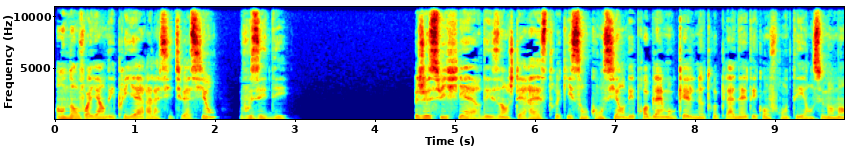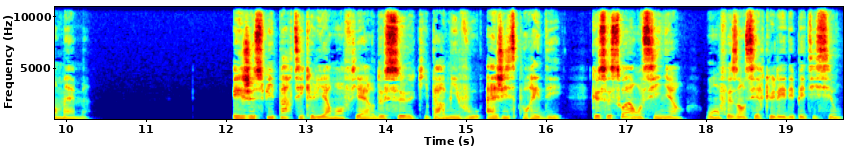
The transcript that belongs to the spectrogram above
En envoyant des prières à la situation, vous aidez. Je suis fier des anges terrestres qui sont conscients des problèmes auxquels notre planète est confrontée en ce moment même. Et je suis particulièrement fier de ceux qui parmi vous agissent pour aider, que ce soit en signant ou en faisant circuler des pétitions,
